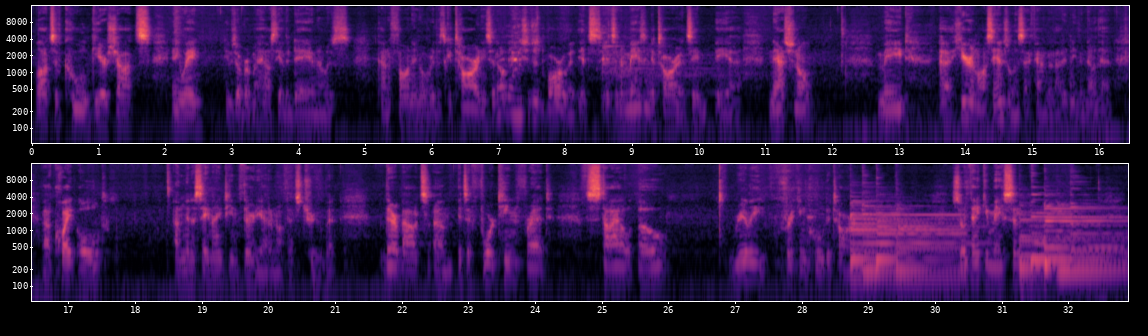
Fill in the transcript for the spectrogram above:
Lots of cool gear shots. Anyway, he was over at my house the other day and I was kind of fawning over this guitar and he said, "Oh man, you should just borrow it. It's it's an amazing guitar. It's a a uh, national made uh, here in Los Angeles. I found it. I didn't even know that. Uh, quite old. I'm gonna say 1930. I don't know if that's true, but thereabouts. Um, it's a 14 fret style O. Really freaking cool guitar. So thank you, Mason.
